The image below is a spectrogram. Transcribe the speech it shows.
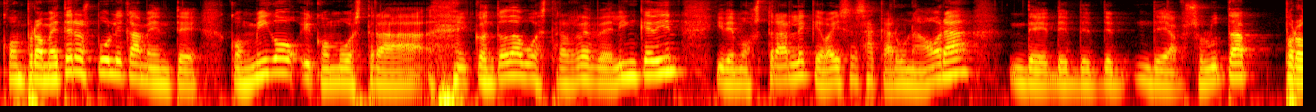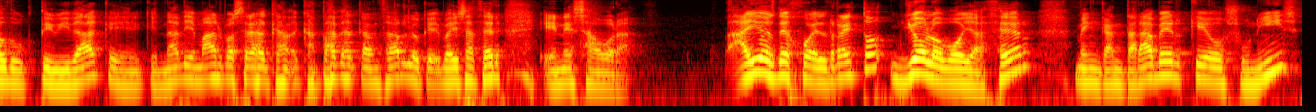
comprometeros públicamente conmigo y con vuestra con toda vuestra red de LinkedIn y demostrarle que vais a sacar una hora de, absoluta productividad que, que, nadie más va a ser capaz de alcanzar lo que vais a hacer en esa hora. Ahí os dejo el reto, yo lo voy a hacer, me encantará ver que os unís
